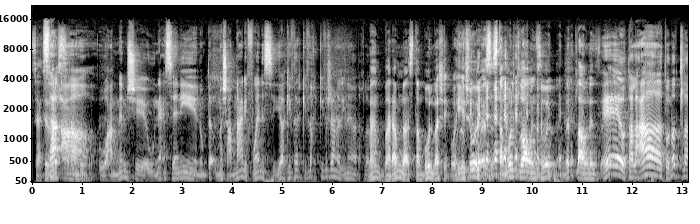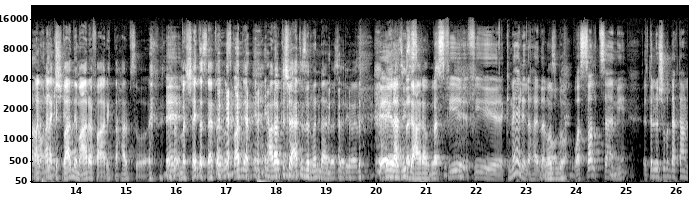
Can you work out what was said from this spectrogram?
ساعتين سقعة وعم نمشي ونعسانين ومت- ومش عم نعرف وين السيارة. كيف كيف كيف رجعنا لقيناها دخلها برمنا اسطنبول مشي. وهي شو؟ اسطنبول طلوع ونزول. نطلع وننزل. إيه وطلعات ونطلع وأنا أنا كنت. بعدني معرف على ريتا حرب so إيه. مشيتها ساعتين ونص. بعدني حرام كل شوي اعتذر منها. أنا sorry. إيه، هي لذيذة بس- حرام بس في في كمالة لهذا الموضوع. وصلت سامي قلت له شو بدك تعمل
